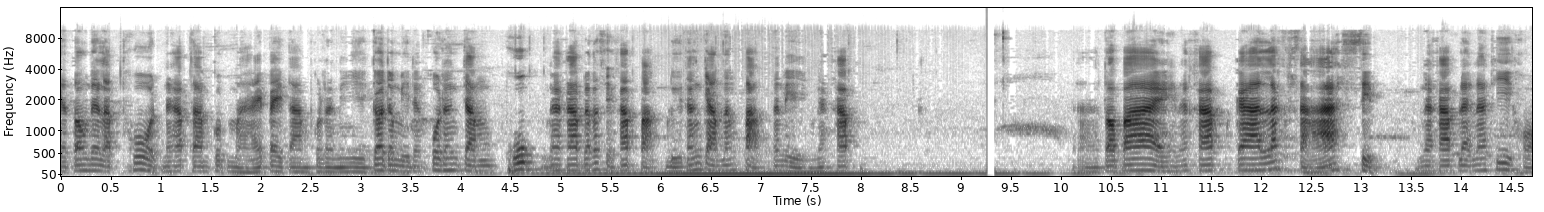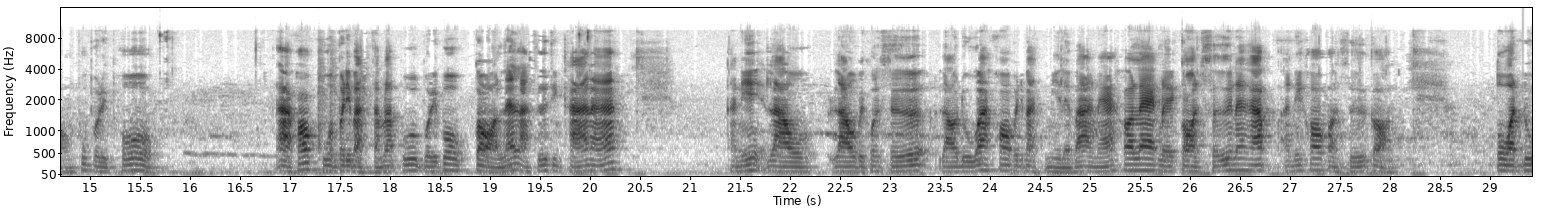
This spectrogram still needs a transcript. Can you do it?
จะต้องได้รับโทษนะครับ ตามกฎหมายไปตามกรณี ก็จะมีทั้งโทษทั้งจำคุกนะครับ แล้วก็เสียค่าปรับหรือทั้งจำทั้งปรับนั่นเองนะครับต่อไปนะครับ การรักษาสิทธิ์นะครับ และหน้าที่ของผู้บริโภคข้อควรปฏิบัติสำหรับผู้บริโภคก่อนและหลังซื้อสินค้านะ อันนี้เราเราเป็นคนซื้อ เราดูว่าข้อปฏิบัติมีอะไรบ้างนะ ข้อแรกเลยก่อนซื้อนะครับ อันนี้ข้อก่อนซื้อก่อน ตรวจดู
